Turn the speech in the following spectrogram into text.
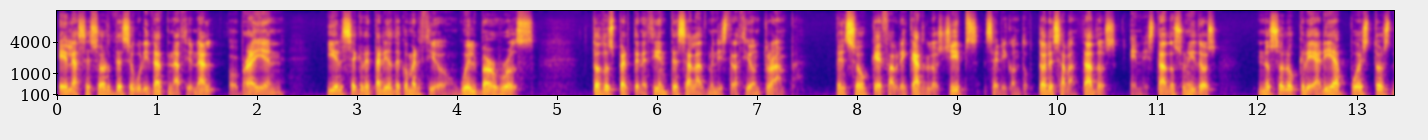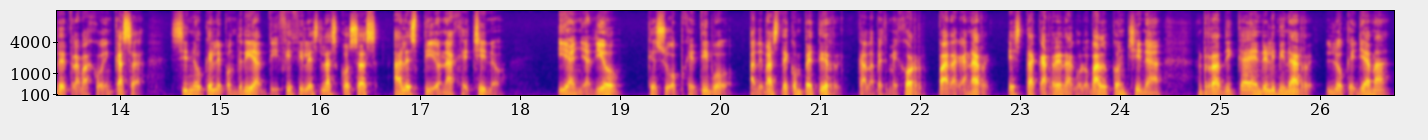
el asesor de Seguridad Nacional, O'Brien, y el secretario de Comercio, Wilbur Ross, todos pertenecientes a la administración Trump. Pensó que fabricar los chips semiconductores avanzados en Estados Unidos no solo crearía puestos de trabajo en casa, sino que le pondría difíciles las cosas al espionaje chino. Y añadió que su objetivo, además de competir cada vez mejor para ganar esta carrera global con China, radica en eliminar lo que llama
